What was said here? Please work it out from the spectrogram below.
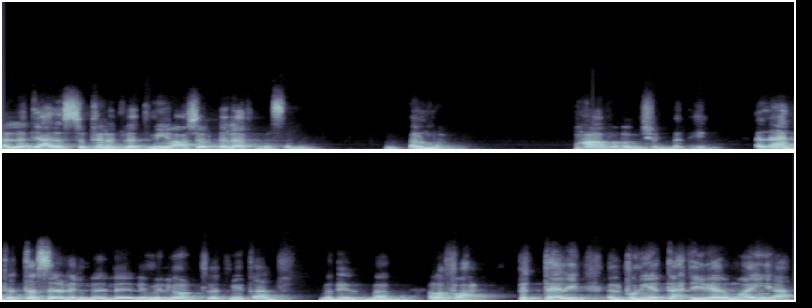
التي عدد سكانها 310000 مثلا المحافظة مش المدينة. الآن تتسع لمليون 300 الف مدينه رفح. بالتالي البنية التحتية غير مهيئة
